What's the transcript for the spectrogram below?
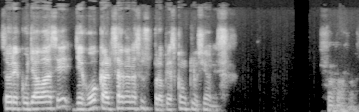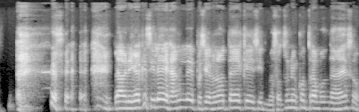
sobre cuya base llegó Carl Sagan a sus propias conclusiones. la única que sí le dejaron, le pusieron nota de que decir, nosotros no encontramos nada de eso.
